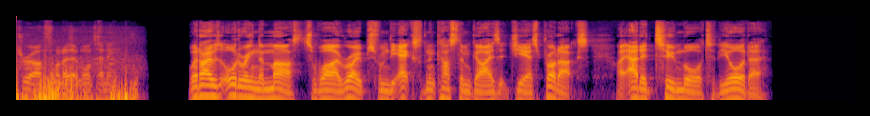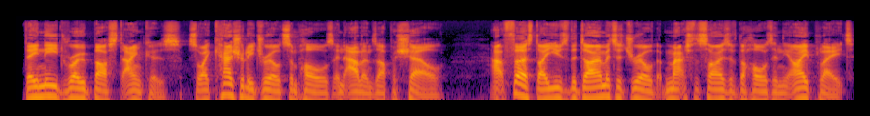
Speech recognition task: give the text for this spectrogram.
draft when I don't want any. When I was ordering the masts wire ropes from the excellent custom guys at GS Products, I added two more to the order. They need robust anchors, so I casually drilled some holes in Alan's upper shell. At first, I used the diameter drill that matched the size of the holes in the eye plate,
